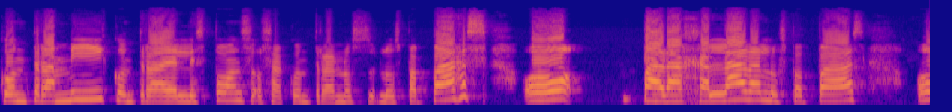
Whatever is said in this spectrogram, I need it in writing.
contra mí, contra el sponsor, o sea, contra los papás, o para jalar a los papás, o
